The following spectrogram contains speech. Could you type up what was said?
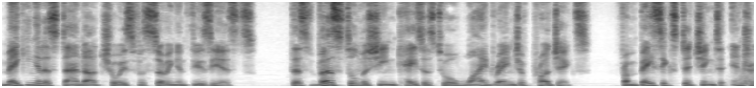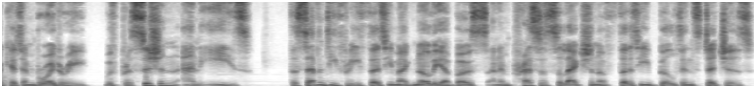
making it a standout choice for sewing enthusiasts. This versatile machine caters to a wide range of projects, from basic stitching to intricate embroidery, with precision and ease. The 7330 Magnolia boasts an impressive selection of 30 built-in stitches,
